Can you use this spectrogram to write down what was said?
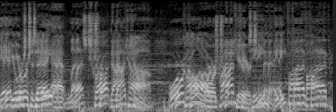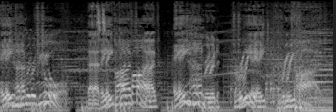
Get yours today at letstruck.com or call our Tribe Care team at 855 800 Fuel. That's 855 800 3835.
